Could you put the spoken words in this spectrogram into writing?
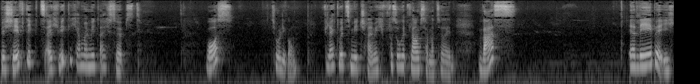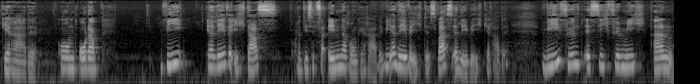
Beschäftigt euch wirklich einmal mit euch selbst. Was? Entschuldigung. Vielleicht wird es mitschreiben. Ich versuche jetzt langsamer zu reden. Was erlebe ich gerade? Und, oder wie erlebe ich das oder diese Veränderung gerade? Wie erlebe ich das? Was erlebe ich gerade? Wie fühlt es sich für mich an?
